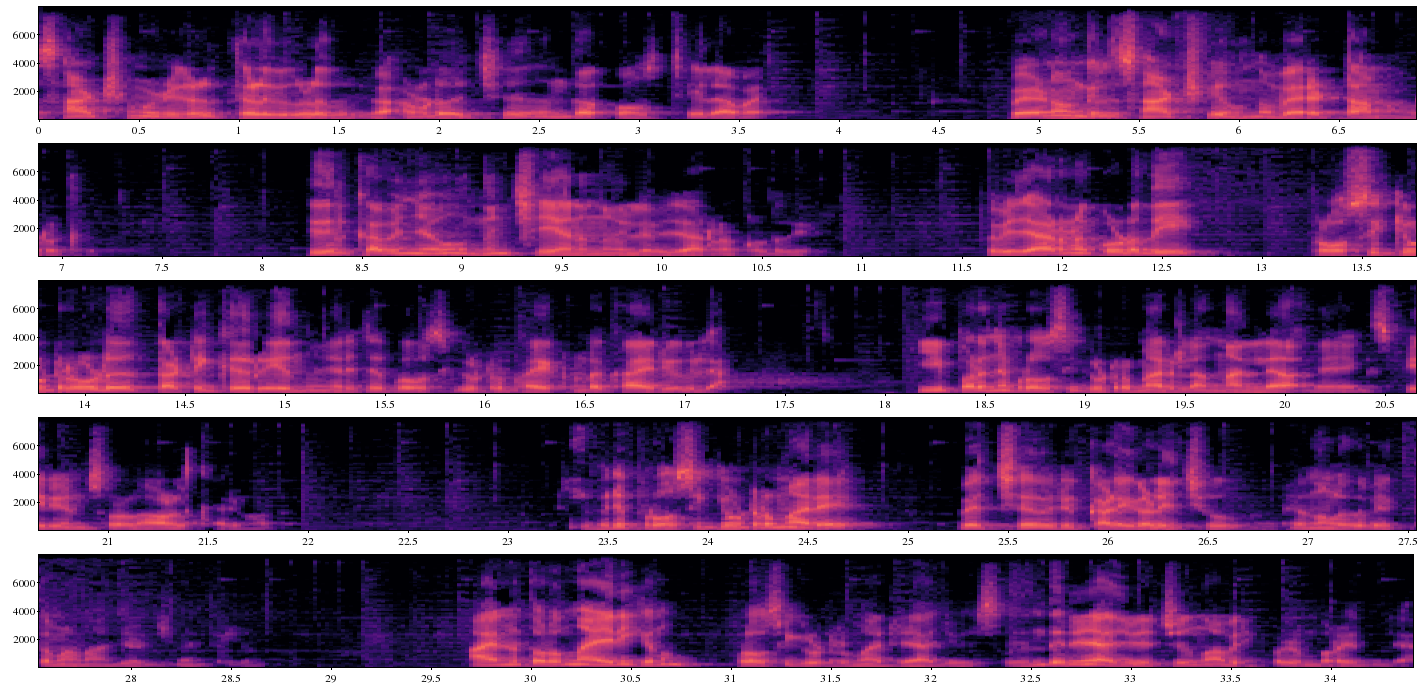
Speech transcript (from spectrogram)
സാക്ഷിമൊഴികൾ തെളിവുകൾ അവിടെ വെച്ച് എന്താ ഹോസ്റ്റയിലാവാൻ വേണമെങ്കിൽ സാക്ഷിയെ ഒന്ന് വരട്ടാം അവർക്ക്. ഇതിൽ കവിഞ്ഞോ ഒന്നും ചെയ്യാനൊന്നുമില്ല വിചാരണ കോടതി. ഇപ്പോൾ വിചാരണ കോടതി പ്രോസിക്യൂട്ടറോട് തട്ടിക്കേറിയെന്ന് വിചാരിച്ച് പ്രോസിക്യൂട്ടർ ഭയക്കേണ്ട കാര്യമില്ല ഈ പറഞ്ഞ പ്രോസിക്യൂട്ടർമാരെല്ലാം നല്ല എക്സ്പീരിയൻസ് ഉള്ള ആൾക്കാരുമാണ്. ഇവർ പ്രോസിക്യൂട്ടർമാരെ വെച്ച് ഒരു കളി കളിച്ചു എന്നുള്ളത് വ്യക്തമാണ് ആ ജഡ്ജ്മെന്റിൽ അതിനെ തുറന്നായിരിക്കണം പ്രോസിക്യൂട്ടർമാർ രാജിവെച്ചത്. എന്തിനു രാജിവെച്ചു എന്ന് അവരിപ്പോഴും പറയുന്നില്ല.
